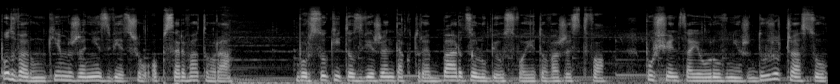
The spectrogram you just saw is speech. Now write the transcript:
pod warunkiem, że nie zwietrzą obserwatora. Borsuki to zwierzęta, które bardzo lubią swoje towarzystwo. Poświęcają również dużo czasu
